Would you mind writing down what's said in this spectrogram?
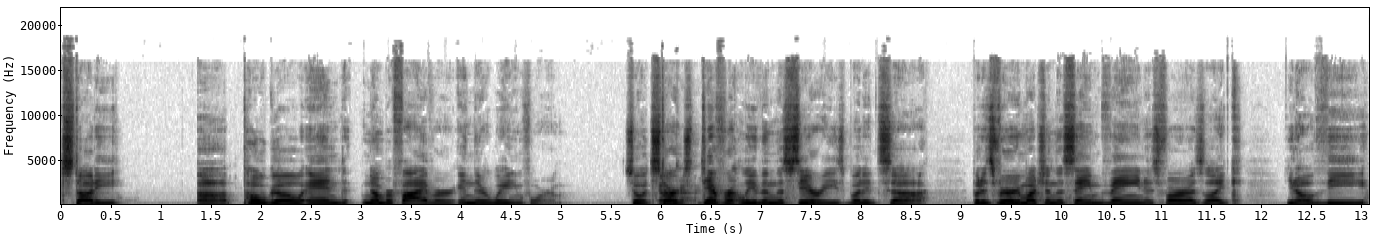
study uh pogo and number five are in there waiting for him so it starts Okay. differently than the series but it's uh but it's very much in the same vein as far as like you know the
